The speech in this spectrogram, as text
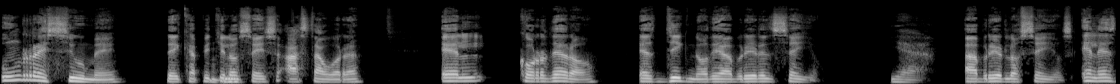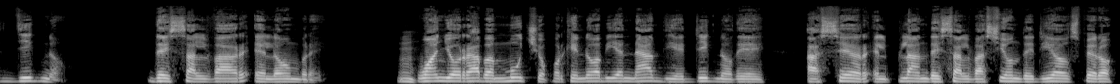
un resumen de capítulo Ujú. 6 hasta ahora, el Cordero es digno de abrir el sello Yeah. abrir los sellos. Él es digno de salvar el hombre. Mm. Juan lloraba mucho porque no había nadie digno de hacer el plan de salvación de Dios, pero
